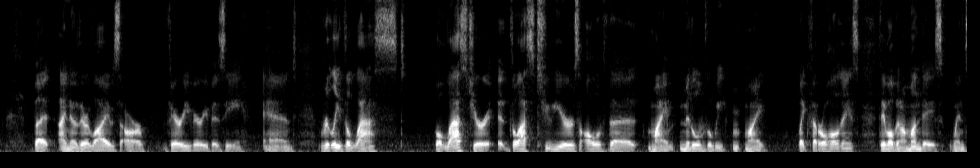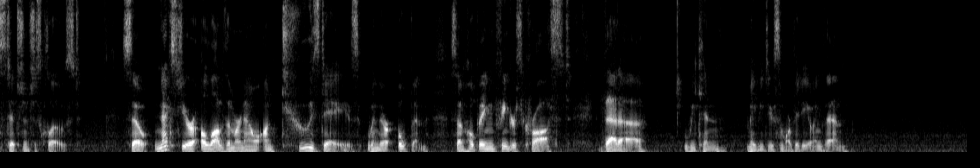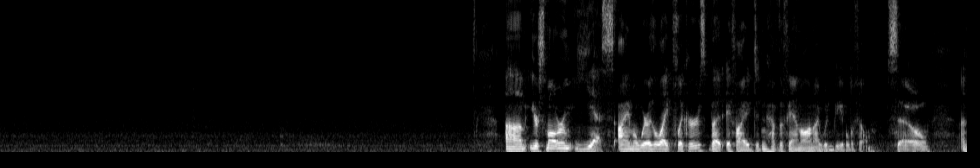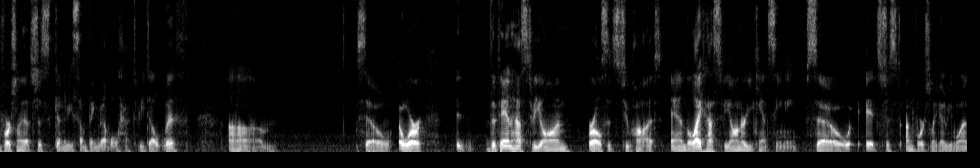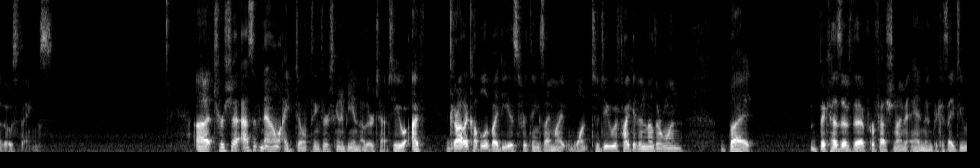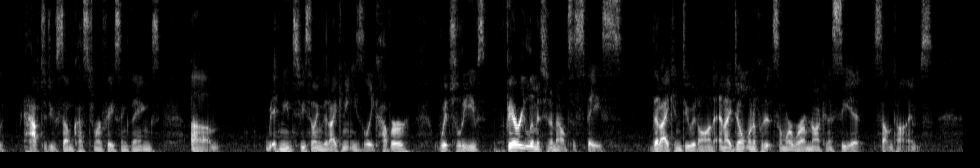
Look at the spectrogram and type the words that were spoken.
but I know their lives are very, very busy. And really the last, well, last year, the last two years, all of the, my middle of the week, my like federal holidays, they've all been on Mondays when Stitch Niche is closed. So next year, a lot of them are now on Tuesdays when they're open. So I'm hoping, fingers crossed, that uh, we can maybe do some more videoing then. Um, your small room, yes, I am aware the light flickers, but if I didn't have the fan on, I wouldn't be able to film. So, unfortunately, that's just going to be something that will have to be dealt with. Um, so, or the fan has to be on or else it's too hot, and the light has to be on or you can't see me. So it's just unfortunately going to be one of those things. Uh, Trisha, as of now, I don't think there's going to be another tattoo. I've got a couple of ideas for things I might want to do if I get another one, but because of the profession I'm in and because I do have to do some customer-facing things, um, it needs to be something that I can easily cover, which leaves very limited amounts of space that I can do it on, and I don't want to put it somewhere where I'm not going to see it sometimes.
